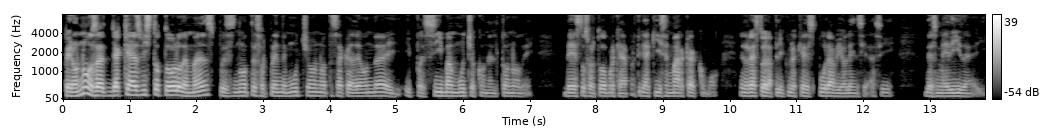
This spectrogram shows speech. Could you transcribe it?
pero no, o sea, ya que has visto todo lo demás, pues no te sorprende mucho, no te saca de onda y, pues sí va mucho con el tono de, de esto, sobre todo porque a partir de aquí se marca como el resto de la película que es pura violencia, así desmedida y,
